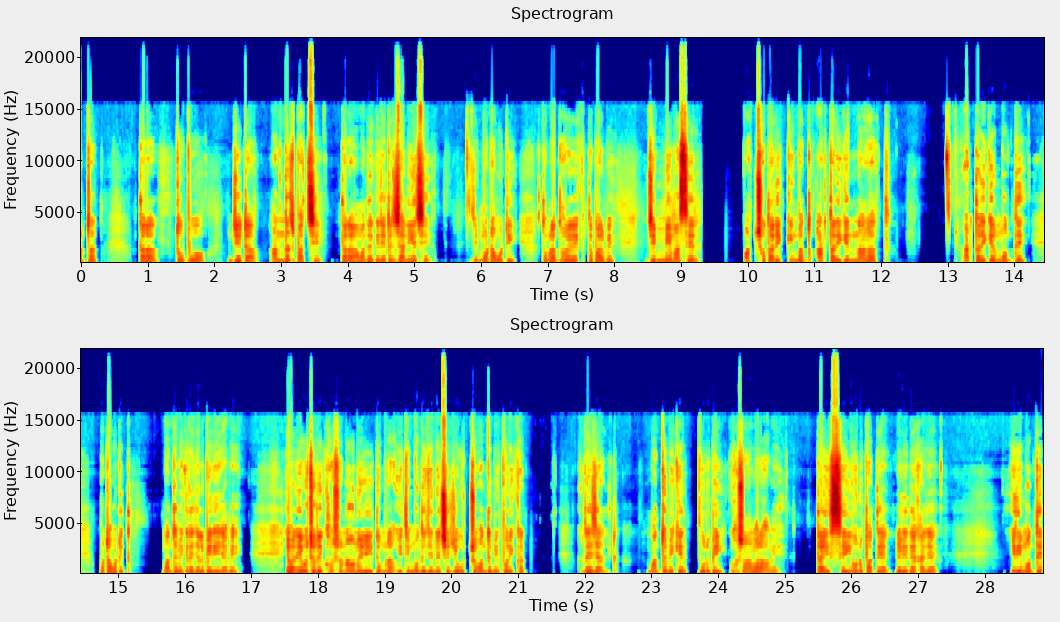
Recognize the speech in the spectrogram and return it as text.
অর্থাৎ তারা তবুও যেটা আন্দাজ পাচ্ছে, তারা আমাদেরকে যেটা জানিয়েছে যে মোটামুটি তোমরা ধরে রাখতে পারবে যে মে মাসের পাঁচ ছ তারিখ কিংবা আট তারিখের নাগাদ আট তারিখের মধ্যে মোটামুটি মাধ্যমিক রেজাল্ট বেরিয়ে যাবে। এবার এবছরের ঘোষণা অনুযায়ী তোমরা ইতিমধ্যে জেনেছো যে উচ্চ মাধ্যমিক পরীক্ষার রেজাল্ট মাধ্যমিকের পূর্বেই ঘোষণা করা হবে। তাই সেই অনুপাতে যদি দেখা যায়, ইতিমধ্যে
